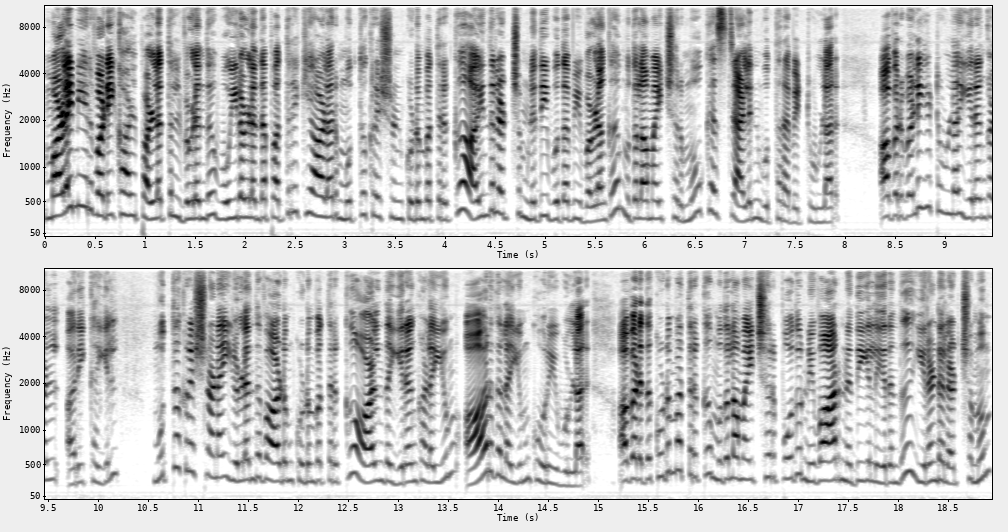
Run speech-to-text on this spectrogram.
மழைநீர் வடிகால் பள்ளத்தில் விழுந்து உயிரிழந்த பத்திரிகையாளர் முத்துகிருஷ்ணன் குடும்பத்திற்கு ஐந்து லட்சம் நிதி உதவி வழங்க முதலமைச்சர் மு க ஸ்டாலின் உத்தரவிட்டுள்ளார். அவர் வெளியிட்டுள்ள இரங்கல் அறிக்கையில் முத்துகிருஷ்ணனை இழந்து வாடும் குடும்பத்திற்கு ஆழ்ந்த இரங்கலையும் ஆறுதலையும் கூறியுள்ளார். அவரது குடும்பத்திற்கு முதலமைச்சர் பொது நிவாரண நிதியில் இருந்து இரண்டு லட்சமும்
